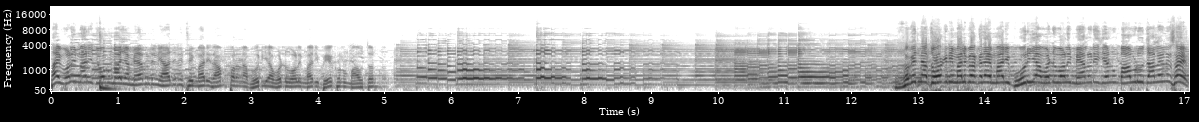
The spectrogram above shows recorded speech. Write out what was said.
સાહેબ, વળી મારી જોગમાં અહીંયા મેલડીની હાજરી થઈ મારી રામપરના ભૂરિયા વડવળી મારી ભેખનું માવતર વગજના ચોકની માલિકા કદાચ મારી ભૂરિયા વડવાળી મેલડી જેનું બાવડું ચાલે ને સાહેબ?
